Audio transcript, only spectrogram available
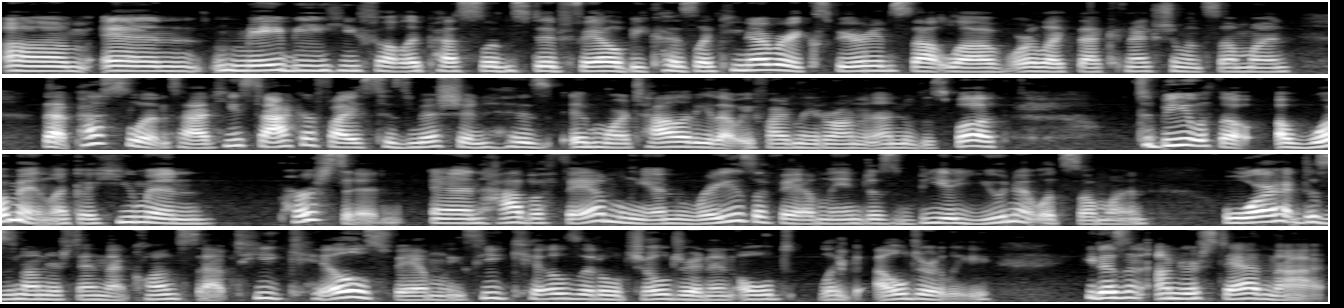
Um, and maybe he felt like pestilence did fail because like he never experienced that love or like that connection with someone that pestilence had. He sacrificed his mission his immortality that we find later on at the end of this book to be with a, a woman like a human person and have a family and raise a family and just be a unit with someone War doesn't understand that concept. He kills families. He kills little children and old, like elderly. He doesn't understand that.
